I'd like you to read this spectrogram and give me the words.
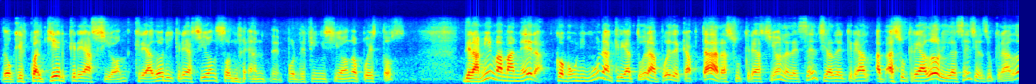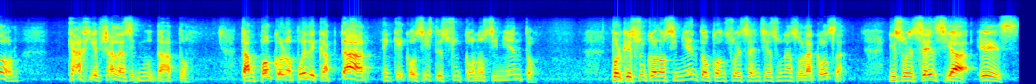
de lo que es cualquier creación. Creador y creación son por definición opuestos. De la misma manera, como ninguna criatura puede captar a su creación, la esencia del creador, a su creador y la esencia de su creador, dato. Tampoco no puede captar en qué consiste su conocimiento, porque su conocimiento con su esencia es una sola cosa, y su esencia es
